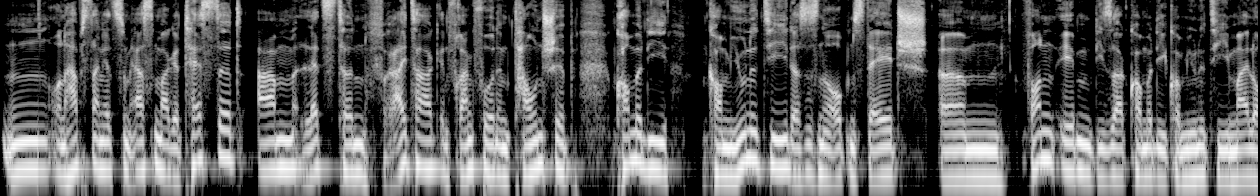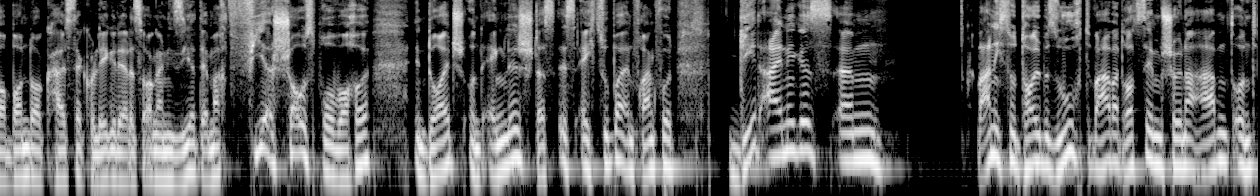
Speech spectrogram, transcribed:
Mm, und habe es dann jetzt zum ersten Mal getestet am letzten Freitag in Frankfurt im Township Comedy Community. Das ist eine Open Stage ähm, von eben dieser Comedy Community. Mylor Bondock heißt der Kollege, der das organisiert. Der macht vier Shows pro Woche in Deutsch und Englisch. Das ist echt super in Frankfurt. Geht einiges. Ähm, war nicht so toll besucht, war aber trotzdem ein schöner Abend. Und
